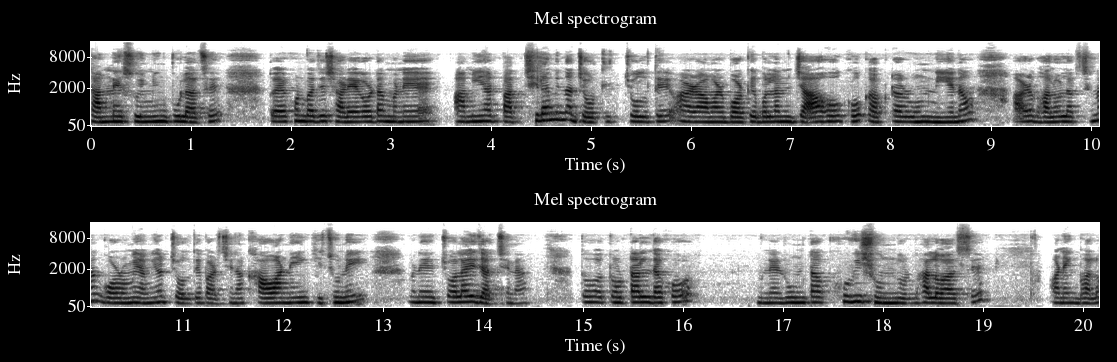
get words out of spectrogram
সামনে সুইমিং পুল আছে। তো এখন বাজে সাড়ে এগারোটা মানে আমি আর পাচ্ছিলামই না চলতে। আর আমার বরকে বললাম, যা হোক হোক, একটা রুম নিয়ে নাও। আর ভালো লাগছে না, গরমে আমি আর চলতে পারছি না। খাওয়া নেই, কিছু নেই মানে চলাই যাচ্ছে না। তো টোটাল দেখো মানে রুমটা খুবই সুন্দর, ভালো আছে, অনেক ভালো।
